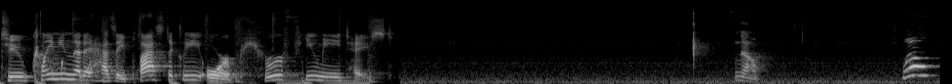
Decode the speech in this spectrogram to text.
to claiming that it has a plastically or perfumey taste. No. Well.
